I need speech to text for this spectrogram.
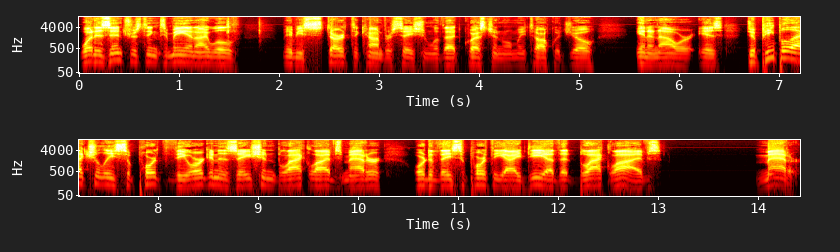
What is interesting to me, and I will maybe start the conversation with that question when we talk with Joe in an hour is do people actually support the organization Black Lives Matter or do they support the idea that black lives matter?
